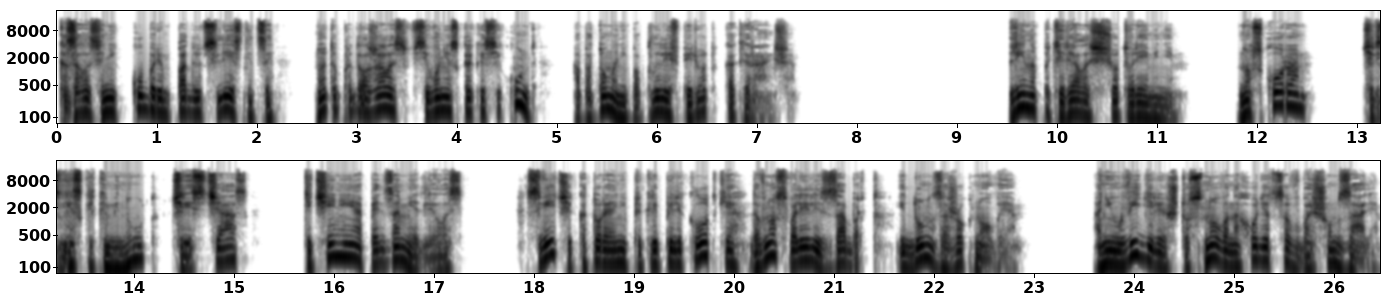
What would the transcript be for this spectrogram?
Казалось, они кубарем падают с лестницы, но это продолжалось всего несколько секунд, а потом они поплыли вперед, как и раньше. Лина потеряла счет времени. Но скоро, через несколько минут, через час, течение опять замедлилось. Свечи, которые они прикрепили к лодке, давно свалились за борт, и Дун зажег новые. Они увидели, что снова находятся в большом зале.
